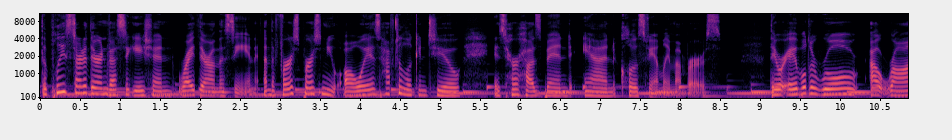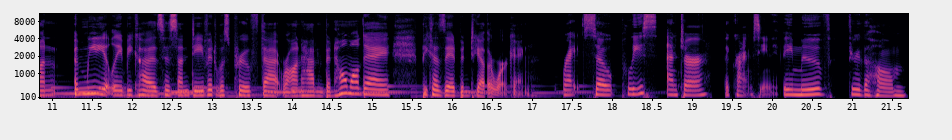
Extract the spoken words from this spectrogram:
The police started their investigation right there on the scene, and the first person you always have to look into is her husband and close family members. They were able to rule out Ron immediately because his son David was proof that Ron hadn't been home all day because they had been together working. Right. So police enter the crime scene. They move through the home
